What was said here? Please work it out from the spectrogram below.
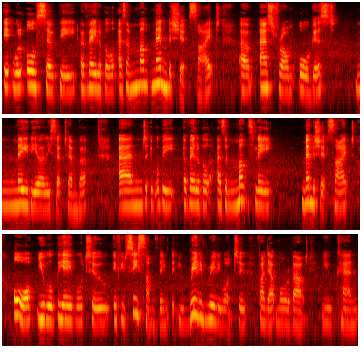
it will also be available as a membership site um, as from August, maybe early September, and it will be available as a monthly membership site or you will be able to, if you see something that you really, really want to find out more about, you can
